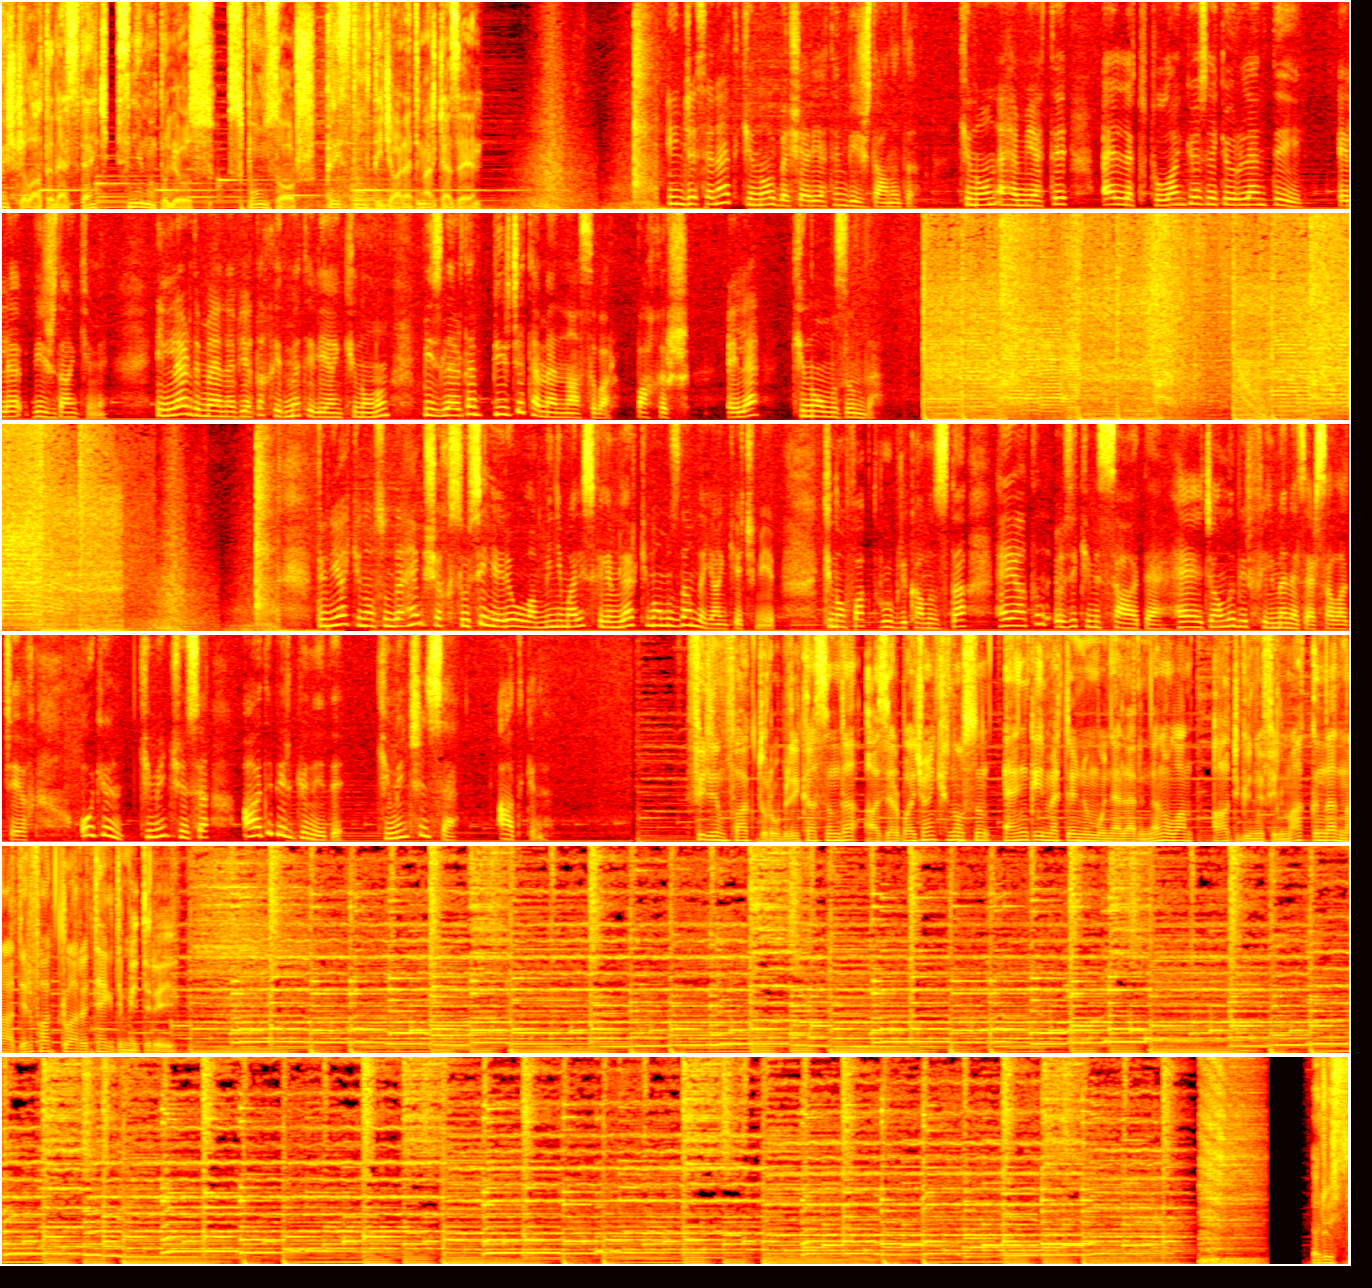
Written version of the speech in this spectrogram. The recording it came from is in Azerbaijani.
Təşkilatı dəstək Sinema Plus, sponsor Kristal Ticarət Mərkəzi. İncəsənət kino bəşəriyyətin vicdanıdır. Kinonun əhəmiyyəti əllə tutulan, gözlə görülən deyil, elə vicdan kimi. İllərdir mənəviyyata xidmət eləyən kinonun bizlərdən bircə təmənnası var, baxış. Elə kinomuzun da. Dünya kinosunda həmişə xüsusi yeri olan minimalist filmlər kinomuzdan da yan keçməyib. Kinofakt rubrikamızda həyatın özü kimi sadə, həyəcanlı bir filmə nəzər salacağıq. O gün kimin üçünsə adi bir gün idi, kimin üçünsə ad günü. Film Fakt rubrikasında Azərbaycan kinosunun ən qiymətli nümunələrindən olan Ad günü filmi haqqında nadir faktları təqdim edirik.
